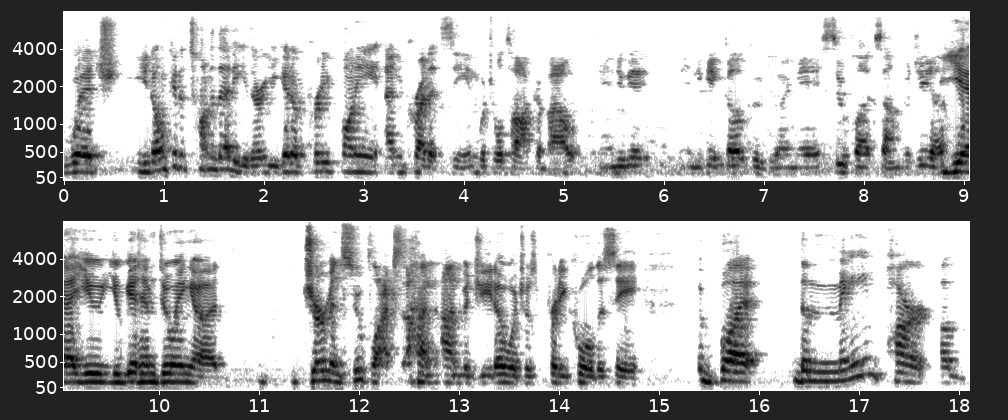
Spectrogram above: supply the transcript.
which you don't get a ton of that either. You get a pretty funny end credit scene, which we'll talk about. And you get and you get Goku doing a suplex on Vegeta. Yeah, you you get him doing a German suplex on on Vegeta, which was pretty cool to see. But the main part of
